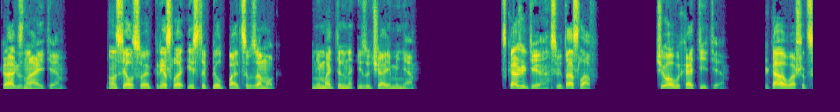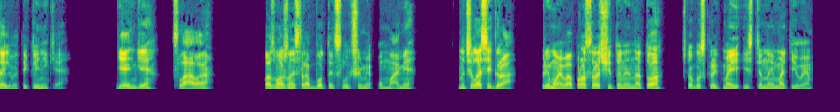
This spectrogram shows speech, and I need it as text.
«Как знаете». Он сел в свое кресло и сцепил пальцы в замок, внимательно изучая меня. «Скажите, Святослав, чего вы хотите? Какова ваша цель в этой клинике? Деньги? Слава? Возможность работать с лучшими умами?» Началась игра. Прямой вопрос, рассчитанный на то, чтобы скрыть мои истинные мотивы.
